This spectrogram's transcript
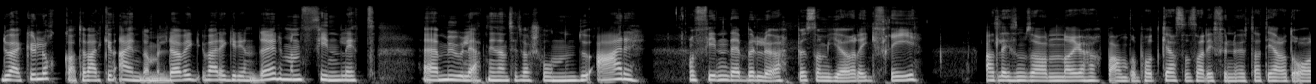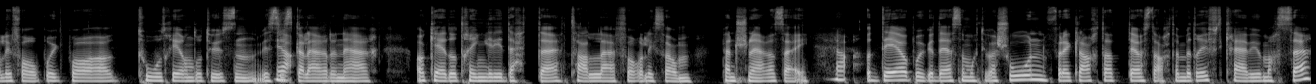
du er ikke lokka til verken eiendom eller det å være gründer, men finn litt eh, muligheten i den situasjonen du er. Og finn det beløpet som gjør deg fri. At liksom sånn, Når jeg har hørt på andre podkaster, så har de funnet ut at de har et årlig forbruk på 200 000-300 000 hvis de Ja. skalerer det ned. Ok, da trenger de dette tallet for å liksom pensjonere seg. Ja. Og det å bruke det som motivasjon, for det er klart at det å starte en bedrift krever jo masse,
